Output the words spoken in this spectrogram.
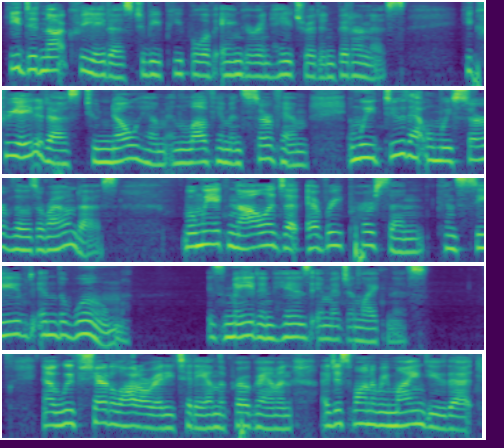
He did not create us to be people of anger and hatred and bitterness. He created us to know Him and love Him and serve Him. And we do that when we serve those around us. When we acknowledge that every person conceived in the womb is made in His image and likeness. Now, we've shared a lot already today on the program, and I just want to remind you that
